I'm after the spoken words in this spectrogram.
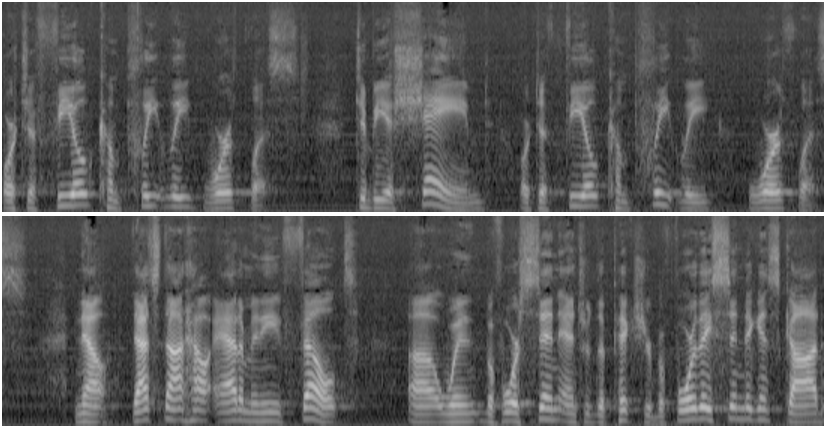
or to feel completely worthless. To be ashamed or to feel completely worthless. Now, that's not how Adam and Eve felt uh, when before sin entered the picture. Before they sinned against God,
